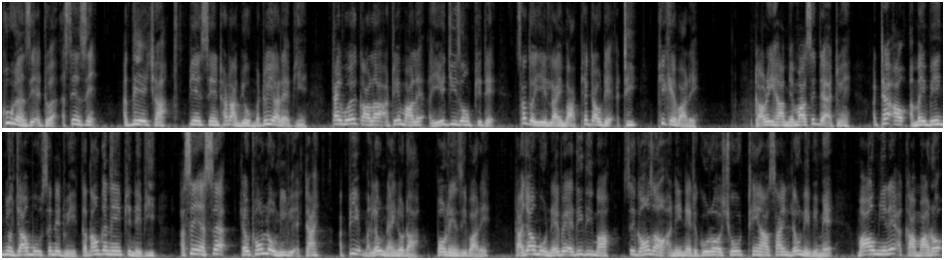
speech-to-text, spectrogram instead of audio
ခုခံစစ်အတွက်အဆင့်ဆင့်အသေးအချာပြင်ဆင်ထားတာမျိုးမတွေ့ရတဲ့အပြင်တိုက်ပွဲကာလအတွင်းမှာလည်းအရေးကြီးဆုံးဖြစ်တဲ့ဆက်သွယ်ရေးလိုင်းပါဖျက်တောက်တဲ့အထိဖြစ်ခဲ့ပါတယ်ဒါရီဟာမြန်မာစစ်တပ်အတွင်းအထက်အောက်အမိန်ပေးညွှန်ကြားမှုစနစ်တွေကတောင်းကနင်းဖြစ်နေပြီးအစဉ်အဆက်လောက်ထုံးလုံနည်းတွေအတိုင်းအပြည့်မလုံနိုင်တော့တာပေါ်လင်းစေပါတယ်ဒါကြောင့်မို့နယ်ပယ်အသီးသီးမှာ စစ်ကောင်းဆောင်အနေနဲ့တကူတော်ရှိုးထင်ရဆိုင်လုပ်နေပေမဲ့မအောင်မြင်တဲ့အခါမှာတော့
